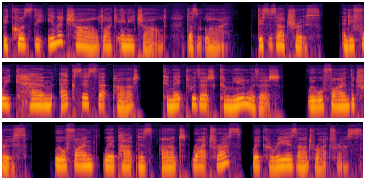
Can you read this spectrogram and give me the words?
because the inner child, like any child, doesn't lie. This is our truth. And if we can access that part, connect with it, commune with it, we will find the truth we will find where partners aren't right for us, where careers aren't right for us.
